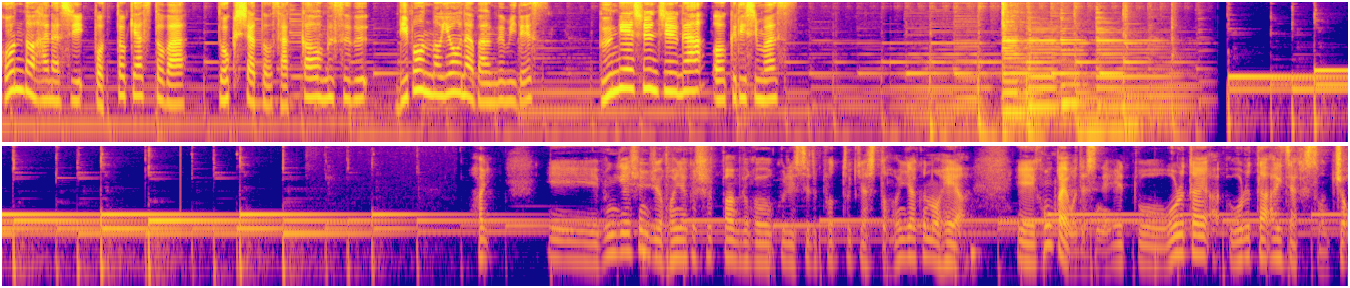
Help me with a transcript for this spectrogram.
本の話ポッドキャストは読者と作家を結ぶリボンのような番組です。文藝春秋がお送りします。えー文藝春秋翻訳出版部がお送りするポッドキャスト翻訳の部屋、えー今回はですね、えっとウォルター・ウォルター・アイザクソン著。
